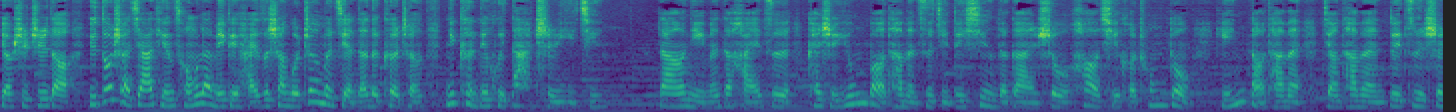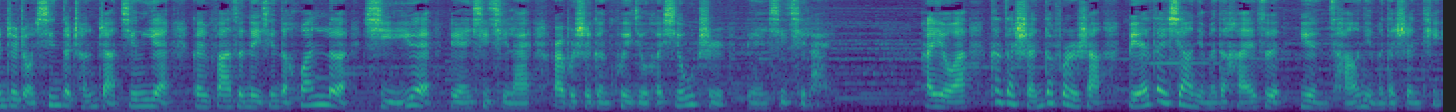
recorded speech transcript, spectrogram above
要是知道有多少家庭从来没给孩子上过这么简单的课程，你肯定会大吃一惊。当你们的孩子开始拥抱他们自己对性的感受、好奇和冲动，引导他们将他们对自身这种新的成长经验跟发自内心的欢乐、喜悦联系起来，而不是跟愧疚和羞耻联系起来。还有啊，看在神的份上，别再向你们的孩子隐藏你们的身体。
